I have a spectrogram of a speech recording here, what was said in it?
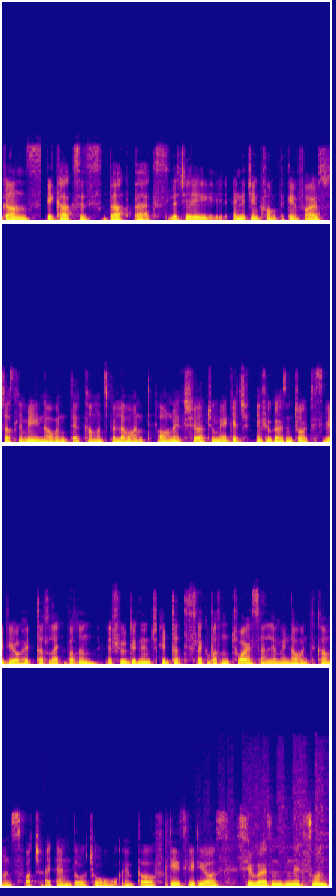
guns, pickaxes, backpacks, literally anything from the game files, just let me know in the comments below and I will make sure to make it. If you guys enjoyed this video, hit that like button. If you didn't, hit that dislike button twice and let me know in the comments what I can do to improve these videos. See you guys in the next one.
